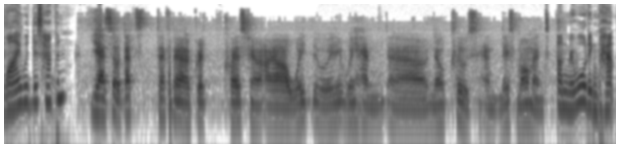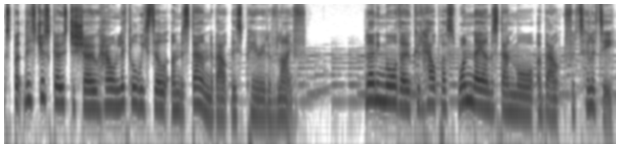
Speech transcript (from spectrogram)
Why would this happen? Yeah, so that's definitely a great question. Uh, we, we, we have uh, no clues at this moment. Unrewarding, perhaps, but this just goes to show how little we still understand about this period of life. Learning more, though, could help us one day understand more about fertility.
